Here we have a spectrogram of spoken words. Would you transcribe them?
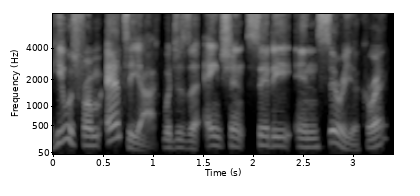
He was from Antioch, which is an ancient city in Syria. Correct?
